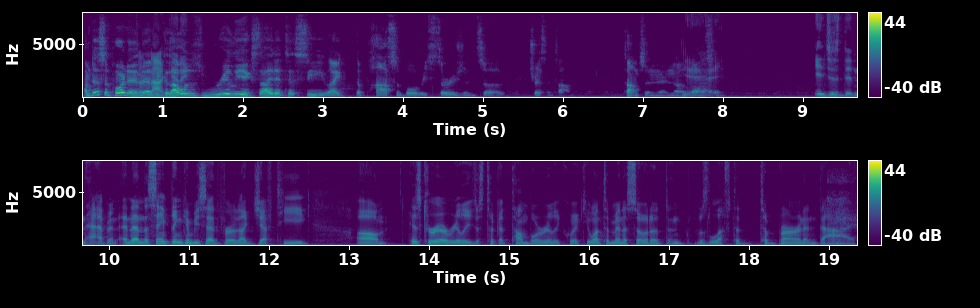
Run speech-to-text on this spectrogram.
I'm disappointed in They're that not because I was really excited to see like the possible resurgence of Tristan Tom- Thompson and uh, Yeah. Boston. It just didn't happen. And then the same thing can be said for like Jeff Teague. Um, his career really just took a tumble really quick. He went to Minnesota and was left to, to burn and die.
